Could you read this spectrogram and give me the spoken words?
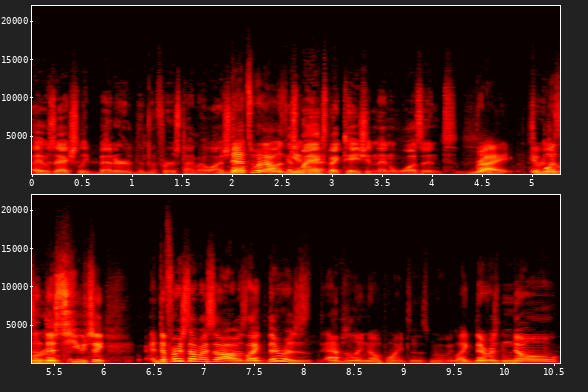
it was actually better than the first time I watched it. That's what I was Because getting my at. expectation then wasn't. Right. it wasn't this huge thing. The first time I saw, it, I was like, there was absolutely no point to this movie. Like, there was no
